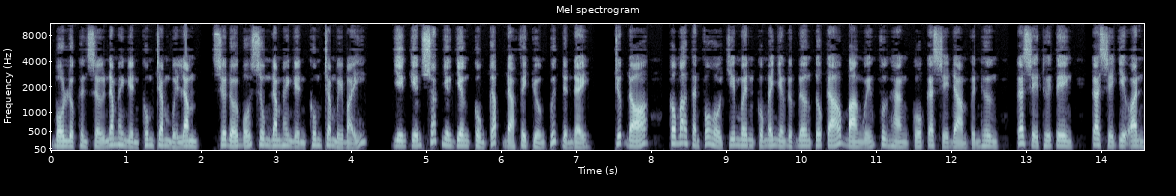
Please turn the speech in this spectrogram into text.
Bộ luật hình sự năm 2015, sửa đổi bổ sung năm 2017. Viện kiểm soát nhân dân cung cấp đã phê chuẩn quyết định này. Trước đó, Công an thành phố Hồ Chí Minh cũng đã nhận được đơn tố cáo bà Nguyễn Phương Hằng của ca sĩ Đàm Vĩnh Hưng, ca sĩ Thủy Tiên, ca sĩ Diệu Anh,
